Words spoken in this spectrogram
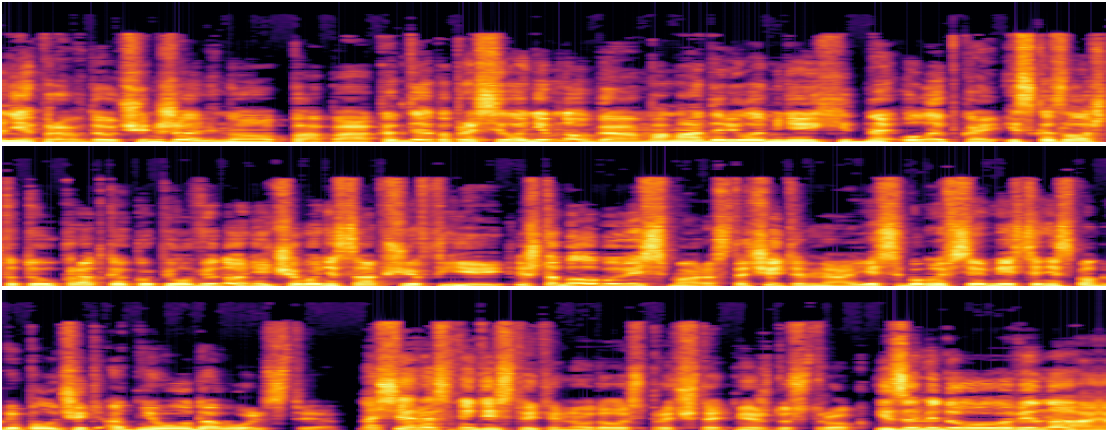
Мне правда очень жаль, но, папа, когда я попросила немного, мама одарила меня ехидной улыбкой и сказала, что ты украдкой купил вино, ничего не сообщив ей, и что было бы весьма расточительно, если бы мы все вместе не смогли получить от него удовольствие. На сей раз мне действительно удалось прочитать между строк. Из-за медового вина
